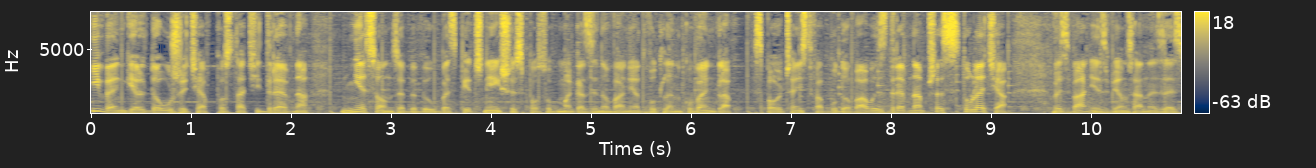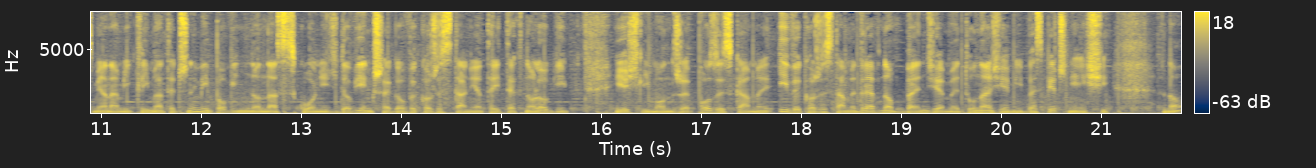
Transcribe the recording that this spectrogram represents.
i węgiel do użycia w postaci drewna. Nie sądzę, by był bezpieczniejszy sposób magazynowania dwutlenku węgla. Społeczeństwa budowały z drewna przez stulecia. Wyzwanie związane ze zmianami klimatycznymi powinno nas skłonić do większego wykorzystania tej technologii. Jeśli mądrze pozyskamy i wykorzystamy drewno, będziemy tu na Ziemi bezpieczniejsi. No,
